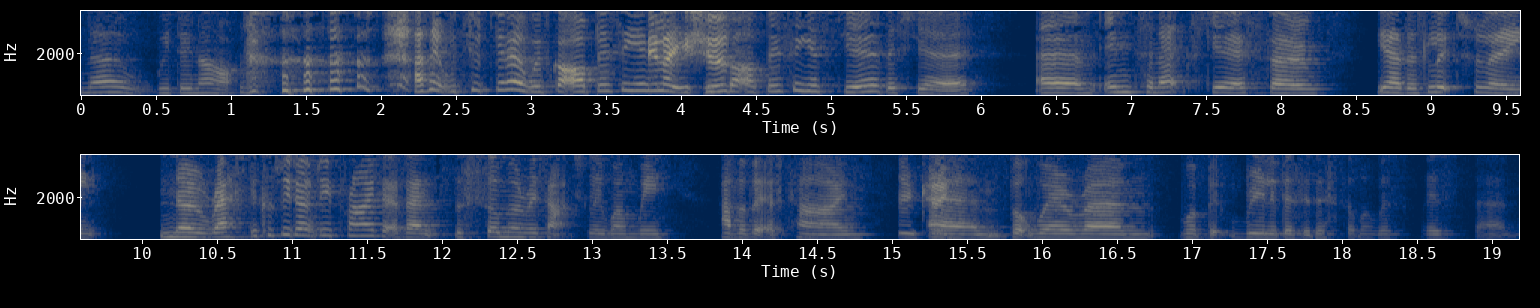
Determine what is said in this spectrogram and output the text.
No, we do not. I think do you know we've got our busiest. Like you should. We've got our busiest year this year um, into next year. So yeah, there's literally no rest because we don't do private events. The summer is actually when we have a bit of time. Okay. Um, but we're um, we're really busy this summer with with um,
